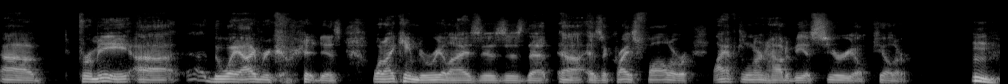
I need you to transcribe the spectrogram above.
Uh, for me, uh, the way I regard it is what I came to realize is is that uh, as a Christ follower, I have to learn how to be a serial killer. Hmm.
